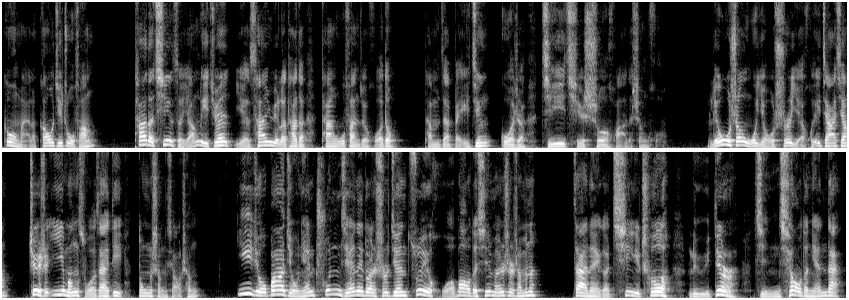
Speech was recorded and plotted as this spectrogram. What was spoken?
购买了高级住房。他的妻子杨丽娟也参与了他的贪污犯罪活动。他们在北京过着极其奢华的生活。刘生武有时也回家乡，这是伊蒙所在地东胜小城。一九八九年春节那段时间，最火爆的新闻是什么呢？在那个汽车铝锭紧俏的年代，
